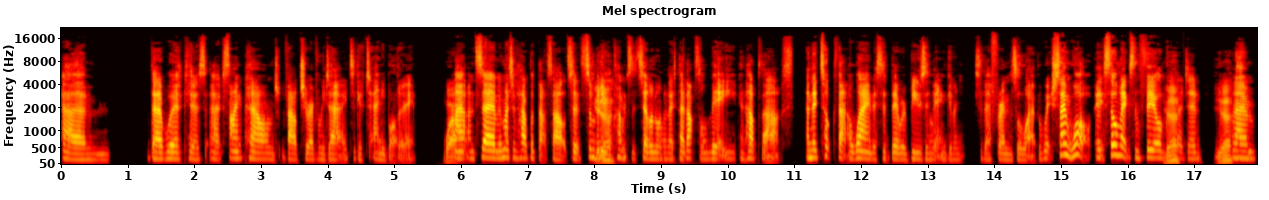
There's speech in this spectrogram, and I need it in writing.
um, their workers a five pound voucher every day to give to anybody. Wow. Uh, and so imagine how good that felt. So somebody yeah. who comes to the till and order, they say, that's on me, you can have that. And they took that away and they said they were abusing it and giving it to their friends or whatever, which so what? It still makes them feel yeah. good. And yeah. Um,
